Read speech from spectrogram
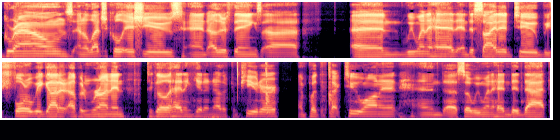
grounds and electrical issues and other things. Uh, and we went ahead and decided to, before we got it up and running, to go ahead and get another computer and put the Tech 2 on it. And uh, so we went ahead and did that.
